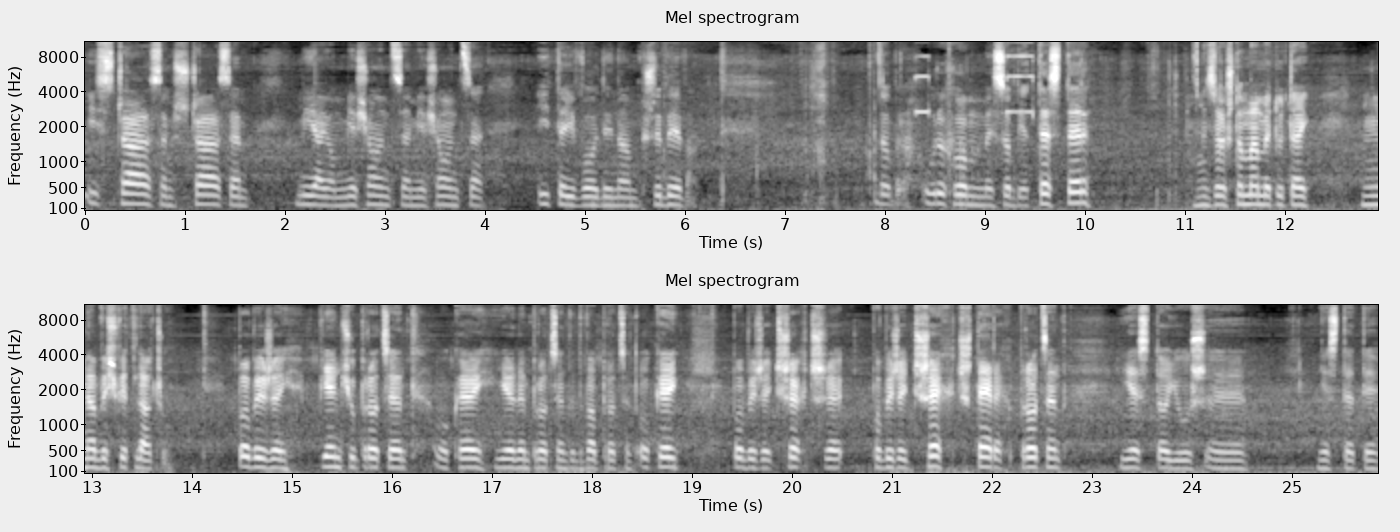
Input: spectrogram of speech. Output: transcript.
i z czasem, z czasem mijają miesiące, miesiące i tej wody nam przybywa. Dobra, uruchommy sobie tester. Zresztą mamy tutaj na wyświetlaczu powyżej 5% ok, 1%, 2% ok, powyżej 3, 3, powyżej 3-4% jest to już y, niestety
